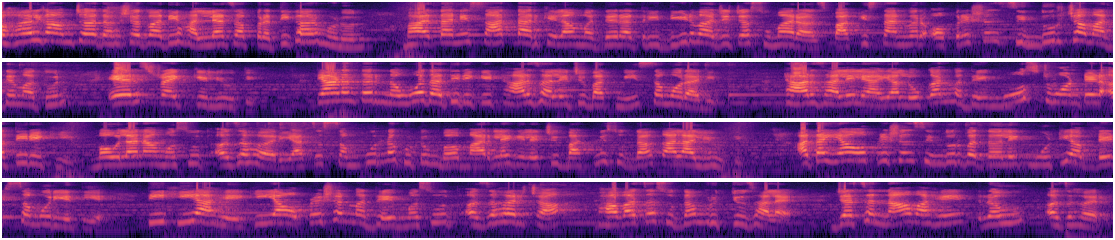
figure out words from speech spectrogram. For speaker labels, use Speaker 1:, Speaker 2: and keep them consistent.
Speaker 1: पहलगामच्या दहशतवादी हल्ल्याचा प्रतिकार म्हणून भारताने सात तारखेला मध्यरात्री दीड वाजेच्या सुमारास पाकिस्तानवर ऑपरेशन सिंदूरच्या माध्यमातून एअर स्ट्राईक केली होती. त्यानंतर नव्वद अतिरेकी ठार झाल्याची बातमी समोर आली. ठार झालेल्या या लोकांमध्ये मोस्ट वॉन्टेड अतिरेकी मौलाना मसूद अजहर याचं संपूर्ण कुटुंब मारल्या गेल्याची बातमी सुद्धा काल आली होती. आता या ऑपरेशन सिंदूरबद्दल एक मोठी अपडेट समोर येते ती ही आहे की या ऑपरेशनमध्ये मसूद अझहरच्या भावाचा सुद्धा मृत्यू झालाय. ज्याचं नाव आहे रऊफ अझहर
